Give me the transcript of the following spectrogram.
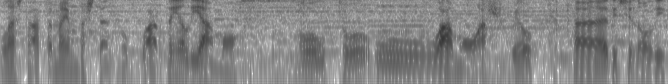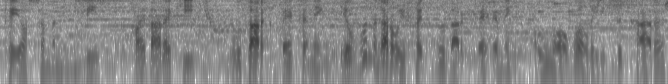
lá está, também bastante popular. Tem ali Amon, voltou o Amon, acho eu. Uh, adicionou ali Chaos Summoning Beast. Vai dar aqui o Dark Beckoning. Eu vou negar o efeito do Dark Beckoning logo ali de caras.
